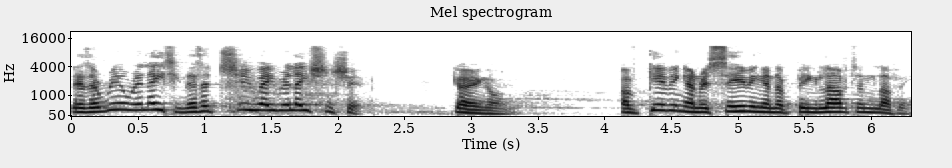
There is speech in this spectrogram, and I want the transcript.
There's a real relating, there's a two way relationship going on of giving and receiving and of being loved and loving.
